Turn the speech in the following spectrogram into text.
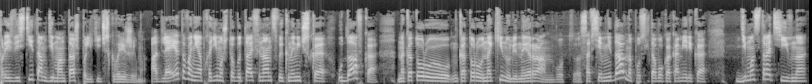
произвести там демонтаж политического режима. А для этого необходимо, чтобы та финансово-экономическая удавка, на которую, которую накинули на Иран вот совсем недавно, после того, как Америка демонстративно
